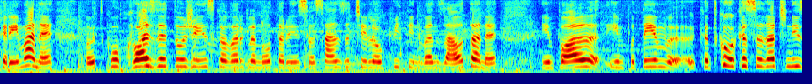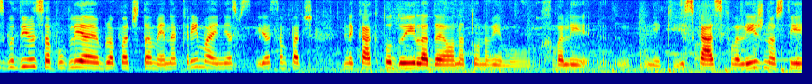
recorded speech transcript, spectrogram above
krema. Tako kot zdaj je to ženska vrgla noter in so sam začele upiti in ven z avta. In, pol, in potem, ko se nič ni zgodilo, so pogledali, da je bila pač tam ena krema in jaz, jaz sem pač nekako to dojela, da je ona to, ne vem, hvali, nek izkaz hvaležnosti.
